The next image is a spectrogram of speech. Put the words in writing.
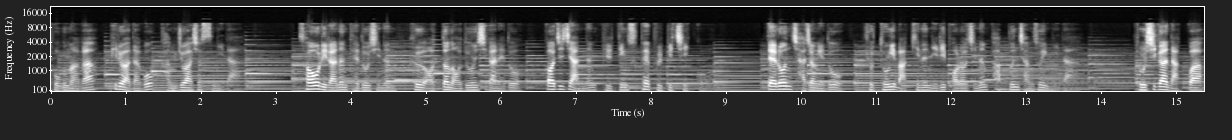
복음화가 필요하다고 강조하셨습니다. 서울이라는 대도시는 그 어떤 어두운 시간에도 꺼지지 않는 빌딩 숲의 불빛이 있고 때론 자정에도 교통이 막히는 일이 벌어지는 바쁜 장소입니다. 도시가 낮과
